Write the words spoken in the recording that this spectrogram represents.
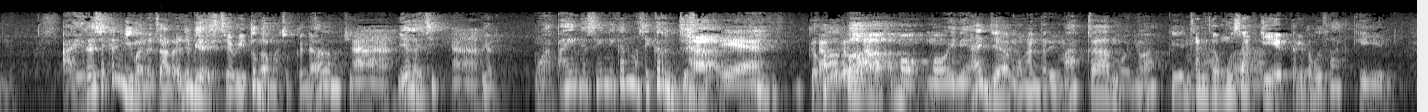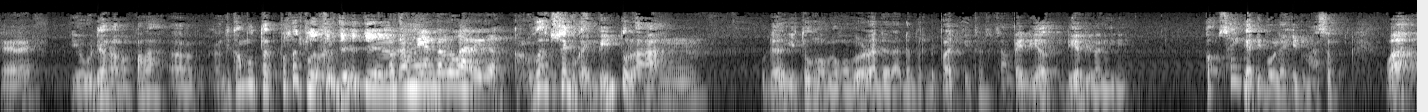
Iya. akhirnya saya kan gimana caranya biar si cewek itu nggak masuk ke dalam cuy Ah. iya gak sih? Ah. Biar, mau ngapain ke sini kan masih kerja Iya. Gak Kamu apa-apa, mau mau ini aja, mau nganterin makan, mau nyuapin. Kan nggak kamu apa. sakit. Kan kamu sakit. terus Ya udah nggak apa-apa lah. eh, nanti kamu telat lo kerjanya. oh, kamu yang keluar itu Keluar tuh saya bukain pintu lah. Hmm. Udah gitu ngobrol-ngobrol rada-rada berdebat gitu sampai dia dia bilang gini, kok saya nggak dibolehin masuk? Wow,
